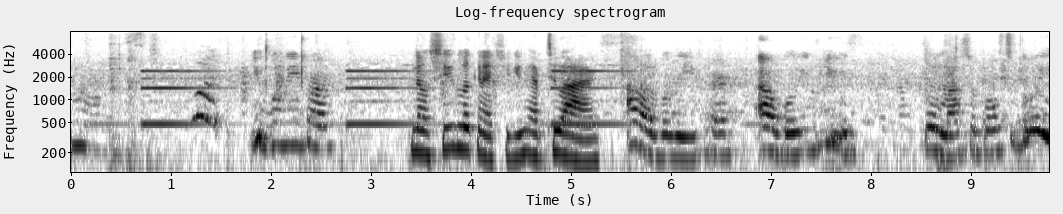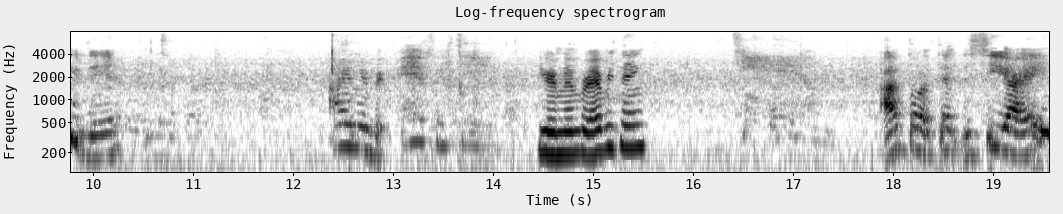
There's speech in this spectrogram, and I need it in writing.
What? You believe her? No, she's looking at you. You have two eyes. I don't believe her. I don't believe you. Who am I supposed to believe then? I remember everything. You remember everything? I thought that the CIA,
